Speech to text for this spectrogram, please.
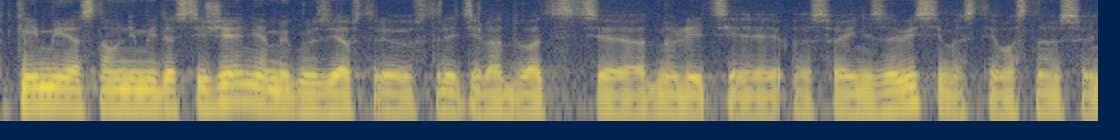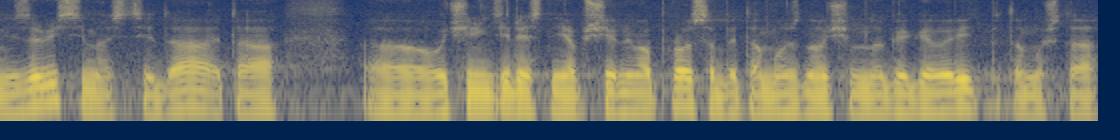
Какими основными достижениями Грузия встр- встретила 21-летие своей независимости, в основе своей независимости, да, это э, очень интересный и обширный вопрос, об этом можно очень много говорить, потому что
